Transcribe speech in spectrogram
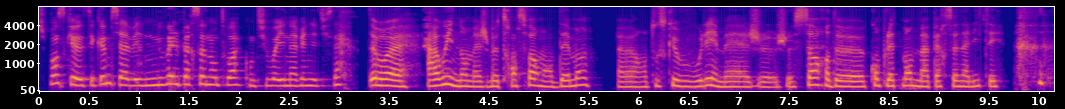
Je pense que c'est comme s'il y avait une nouvelle personne en toi quand tu vois une araignée, tu sais. Ouais. Ah oui, non, mais je me transforme en démon, euh, en tout ce que vous voulez, mais je, je sors de, complètement de ma personnalité.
